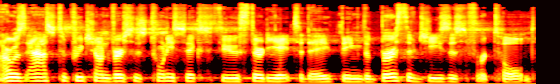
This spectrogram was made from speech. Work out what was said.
I was asked to preach on verses 26 through 38 today, being the birth of Jesus foretold.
